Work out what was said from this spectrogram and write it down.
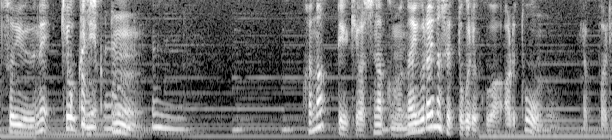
そういうね狂気に、うん、うん。かなっていう気はしなくもないぐらいの説得力はあると思うやっぱり。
